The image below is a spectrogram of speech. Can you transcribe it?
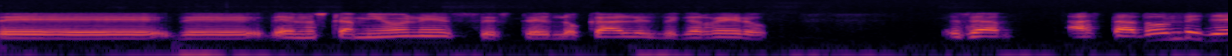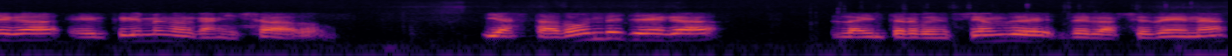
de, de, de, en los camiones este, locales de Guerrero. O sea, ¿hasta dónde llega el crimen organizado? ¿Y hasta dónde llega la intervención de, de la Sedena?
